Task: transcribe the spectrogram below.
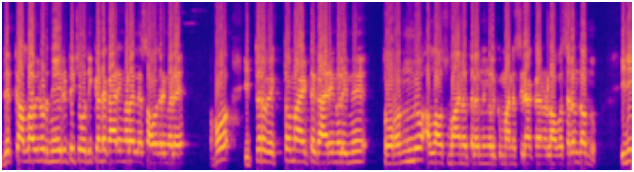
ഇതൊക്കെ അള്ളാഹുവിനോട് നേരിട്ട് ചോദിക്കേണ്ട കാര്യങ്ങളല്ലേ സഹോദരങ്ങളെ? അപ്പോ ഇത്ര വ്യക്തമായിട്ട് കാര്യങ്ങൾ ഇന്ന് തുറന്നു അള്ളാഹു സുബാനത്തല നിങ്ങൾക്ക് മനസ്സിലാക്കാനുള്ള അവസരം തന്നു. ഇനി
